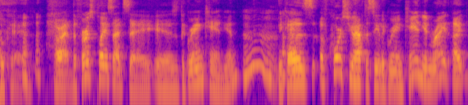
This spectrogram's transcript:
okay. All right. The first place I'd say is the Grand Canyon. Mm, because, of course, you have to see the Grand Canyon, right? I,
